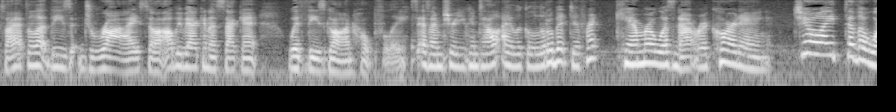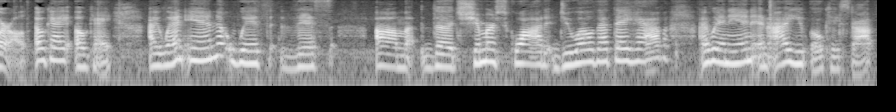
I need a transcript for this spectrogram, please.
So I have to let these dry. So I'll be back in a second with these gone, hopefully. As I'm sure you can tell, I look a little bit different. Camera was not recording. Joy to the world. Okay, okay. I went in with this um, the Shimmer Squad Duo that they have. I went in and I, okay, stop.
